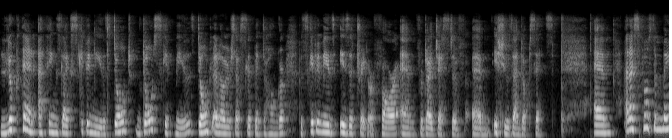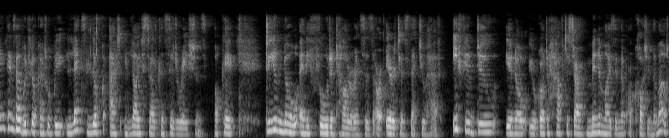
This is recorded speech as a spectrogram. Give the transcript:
look then at things like skipping meals. Don't don't skip meals. Don't allow yourself slip into hunger. But skipping meals is a trigger for um for digestive um issues and upsets. Um, and I suppose the main things I would look at would be let's look at lifestyle considerations. Okay. Do you know any food intolerances or irritants that you have? If you do, you know, you're going to have to start minimizing them or cutting them out.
